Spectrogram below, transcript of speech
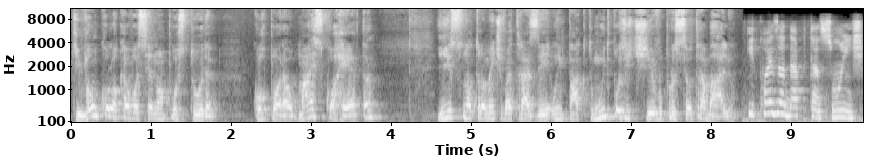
que vão colocar você numa postura corporal mais correta. E isso naturalmente vai trazer um impacto muito positivo para o seu trabalho. E quais adaptações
